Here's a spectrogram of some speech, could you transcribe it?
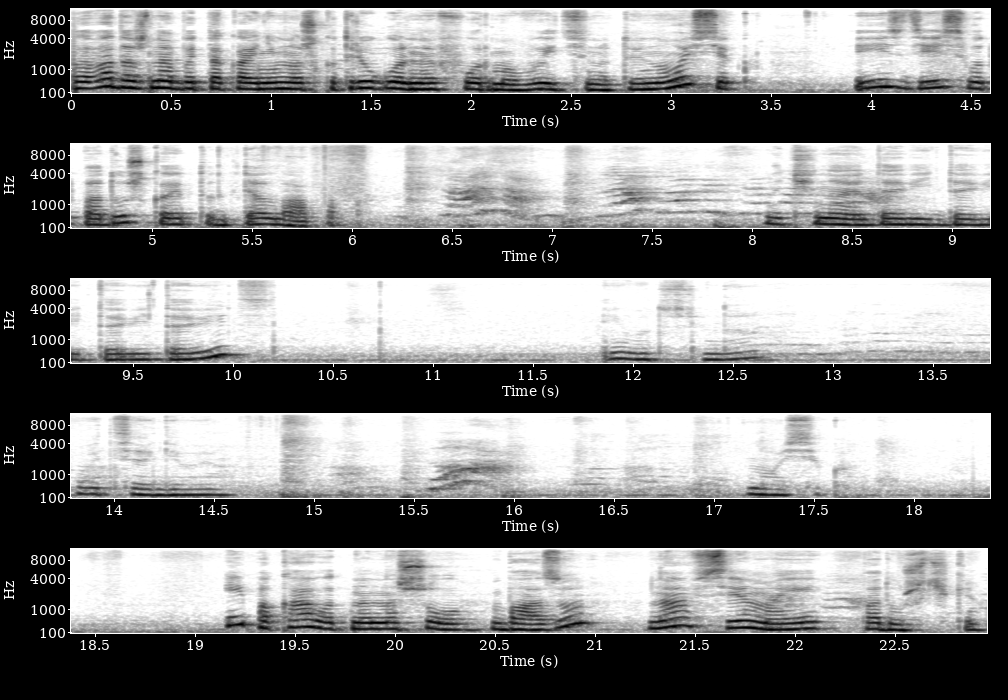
Голова должна быть такая немножко треугольной формы, вытянутый носик. И здесь вот подушка это для лапок. Начинаю давить, давить, давить, давить. И вот сюда вытягиваю носик. И пока вот наношу базу на все мои подушечки.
